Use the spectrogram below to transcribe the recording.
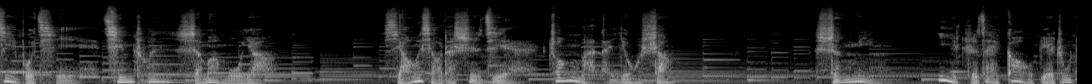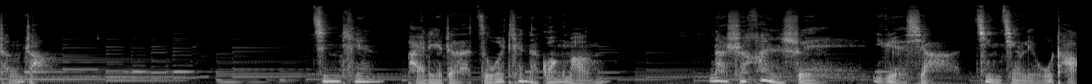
记不起青春什么模样，小小的世界装满了忧伤。生命一直在告别中成长。今天排列着昨天的光芒，那是汗水月下静静流淌。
